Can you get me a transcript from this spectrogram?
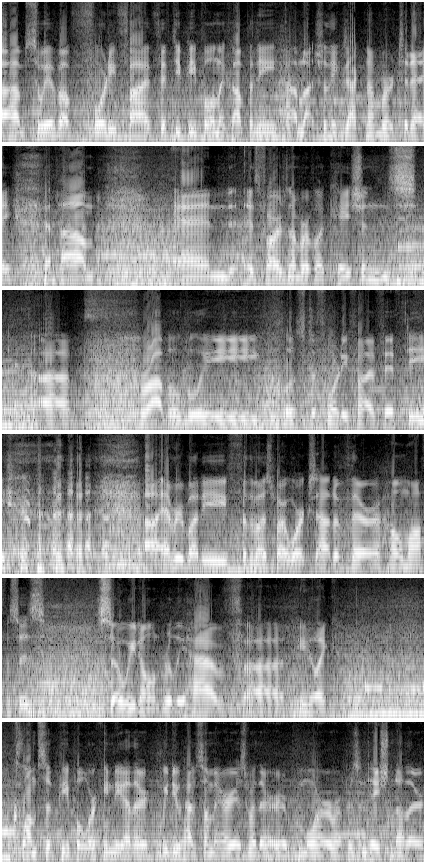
Um, so we have about 45, 50 people in the company. I'm not sure the exact number today. um, and as far as number of locations, uh, probably close to 45, 50. uh, everybody, for the most part, works out of their home offices. So we don't really have, uh, you know, like clumps of people working together. We do have some areas where there are more representation than other.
